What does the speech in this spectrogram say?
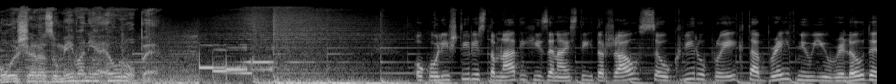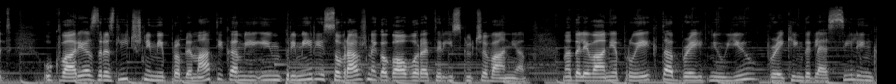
boljše razumevanje Evrope. Okoli 400 mladih iz 11 držav se v okviru projekta Brave New You Reloaded ukvarja z različnimi problematikami in primeri sovražnega govora ter izključevanja. Nadaljevanje projekta Brave New You, Breaking the Glass Ceiling,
